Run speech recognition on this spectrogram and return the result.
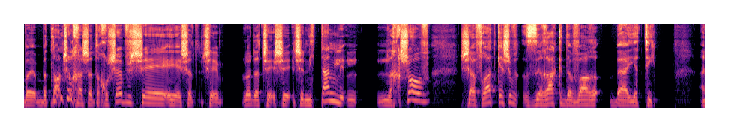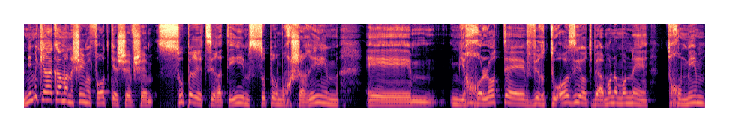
בטון שלך שאתה חושב ש... ש, ש לא יודעת, ש, ש, שניתן לחשוב שהפרעת קשב זה רק דבר בעייתי. אני מכירה כמה אנשים עם הפרעות קשב שהם סופר יצירתיים, סופר מוכשרים, אה, עם יכולות אה, וירטואוזיות בהמון המון אה, תחומים,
